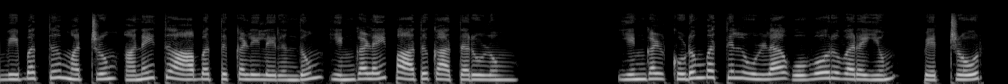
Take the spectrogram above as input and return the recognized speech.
விபத்து மற்றும் அனைத்து ஆபத்துக்களிலிருந்தும் எங்களை பாதுகாத்தருளும். எங்கள் குடும்பத்தில் உள்ள ஒவ்வொருவரையும் பெற்றோர்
